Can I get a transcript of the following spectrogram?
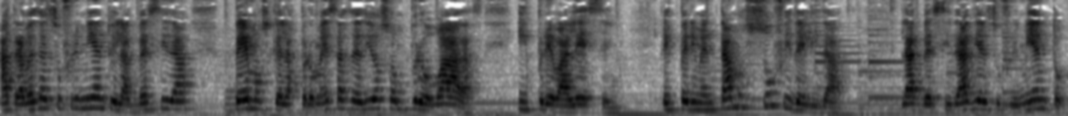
A través del sufrimiento y la adversidad vemos que las promesas de Dios son probadas y prevalecen experimentamos su fidelidad. La adversidad y el sufrimiento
